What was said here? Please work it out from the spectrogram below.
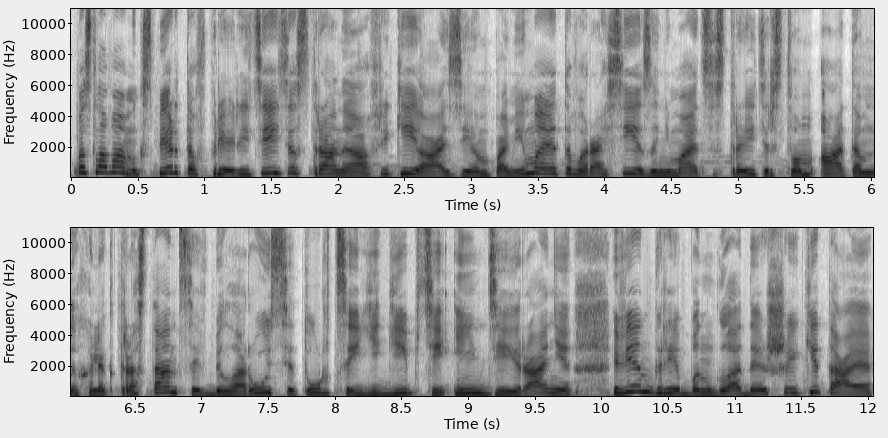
По словам экспертов, в приоритете страны Африки и Азии. Помимо этого, Россия занимается строительством атомных электростанций в Беларуси, Турции, Египте, Индии, Иране, Венгрии, Бангладеше и Китае.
